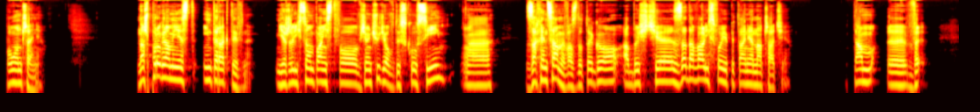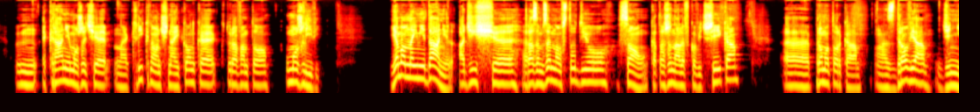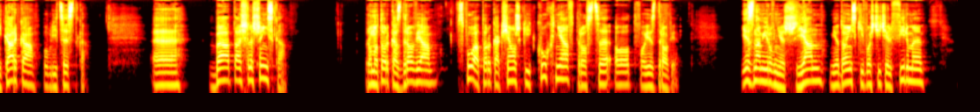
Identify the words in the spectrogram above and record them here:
połączenia. Nasz program jest interaktywny. Jeżeli chcą Państwo wziąć udział w dyskusji, e, zachęcamy Was do tego, abyście zadawali swoje pytania na czacie. Tam e, w ekranie możecie e, kliknąć na ikonkę, która Wam to umożliwi. Ja mam na imię Daniel, a dziś e, razem ze mną w studiu są Katarzyna Lewkowicz-Siejka, e, promotorka zdrowia, dziennikarka, publicystka. Beata Śleszyńska, promotorka zdrowia, współautorka książki Kuchnia w trosce o Twoje zdrowie. Jest z nami również Jan Miodoński, właściciel firmy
